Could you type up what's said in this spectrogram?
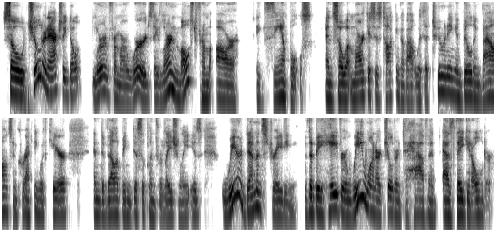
So children actually don't learn from our words, they learn most from our examples. And so, what Marcus is talking about with attuning and building balance and correcting with care and developing disciplines relationally is we're demonstrating the behavior we want our children to have as they get older.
